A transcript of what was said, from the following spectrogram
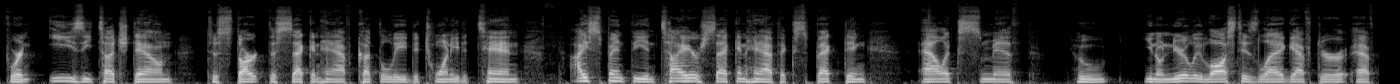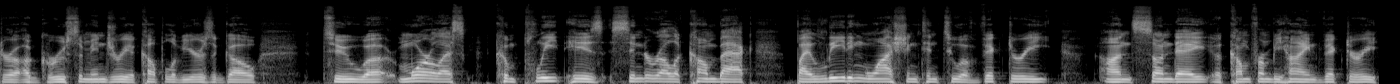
for an easy touchdown to start the second half, cut the lead to 20 to 10. I spent the entire second half expecting Alex Smith, who you know nearly lost his leg after after a gruesome injury a couple of years ago, to uh, more or less complete his Cinderella comeback by leading Washington to a victory on Sunday, a come from behind victory.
